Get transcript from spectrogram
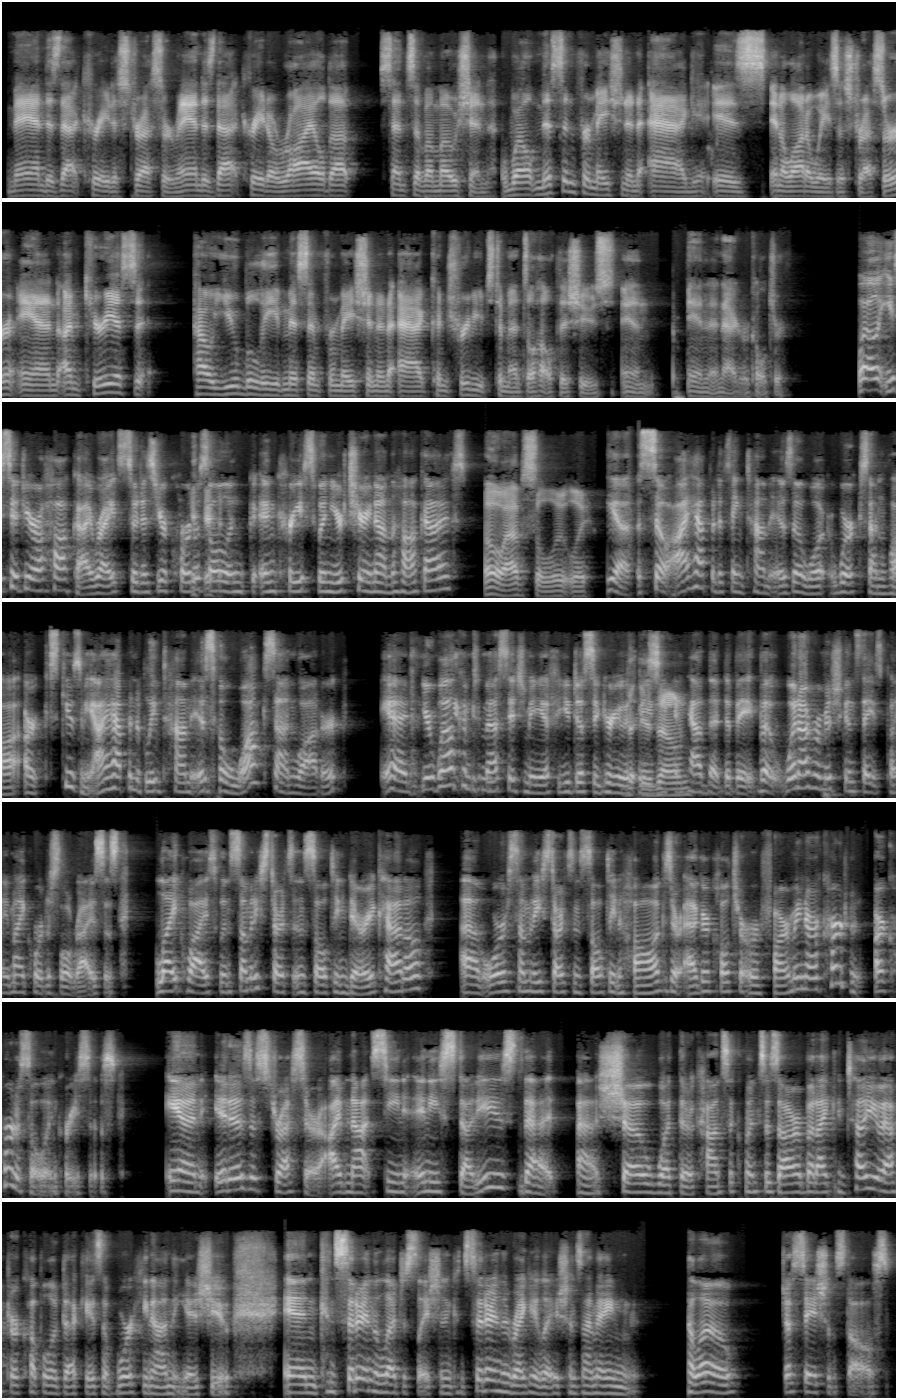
man, does that create a stressor? Man, does that create a riled up sense of emotion? Well, misinformation in ag is in a lot of ways a stressor. And I'm curious how you believe misinformation in ag contributes to mental health issues in, in, in agriculture. Well, you said you're a Hawkeye, right? So does your cortisol in- increase when you're cheering on the Hawkeyes? Oh, absolutely. Yeah. So I happen to think Tom Izzo works on water, or excuse me, I happen to believe Tom Izzo walks on water. And you're welcome to message me if you disagree with the me. We can have that debate. But whenever Michigan State's playing, my cortisol rises. Likewise, when somebody starts insulting dairy cattle, um, or if somebody starts insulting hogs or agriculture or farming, our, our cortisol increases. And it is a stressor. I've not seen any studies that uh, show what the consequences are, but I can tell you after a couple of decades of working on the issue and considering the legislation, considering the regulations, I mean, hello, gestation stalls.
